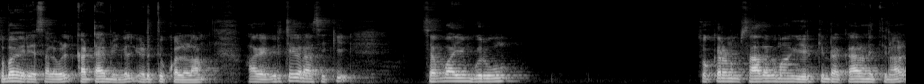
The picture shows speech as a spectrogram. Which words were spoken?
சுபவேரிய செலவுகள் கட்டாயம் நீங்கள் எடுத்துக்கொள்ளலாம் ஆக விருச்சக ராசிக்கு செவ்வாயும் குருவும் சுக்கரனும் சாதகமாக இருக்கின்ற காரணத்தினால்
